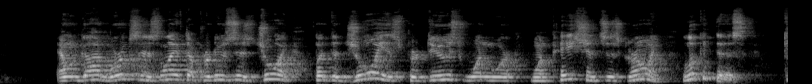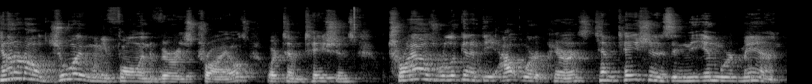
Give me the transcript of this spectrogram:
And when God works in his life, that produces joy. But the joy is produced when we're when patience is growing. Look at this. Count it all joy when you fall into various trials or temptations. Trials, we're looking at the outward appearance. Temptation is in the inward man.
